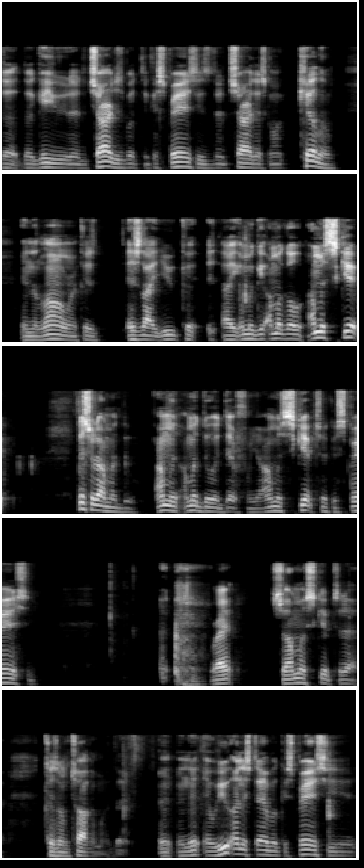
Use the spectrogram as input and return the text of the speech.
to, to give you the, the charges, but the conspiracy is the charge that's gonna kill them in the long run. Because it's like you could like I'm gonna get I'm gonna go I'm gonna skip. This is what I'm gonna do. I'm gonna I'm gonna do it different, y'all. I'm gonna skip to conspiracy, right? So I'm gonna skip to that because I'm talking about that. And, and if you understand what conspiracy is,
